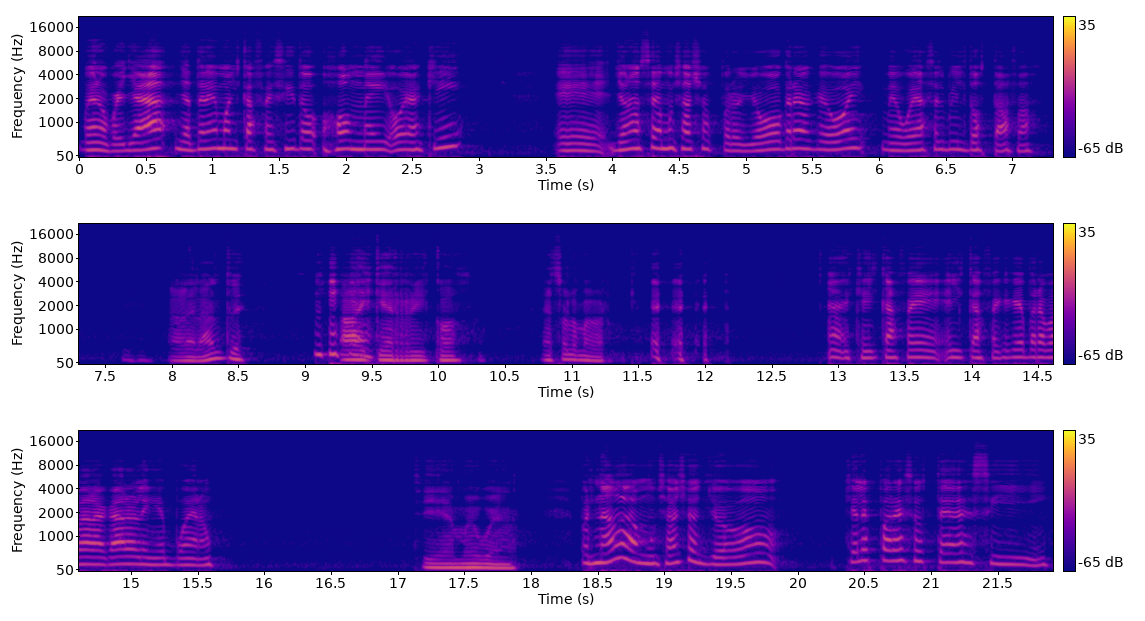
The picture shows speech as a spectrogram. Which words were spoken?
Bueno, pues ya, ya tenemos el cafecito homemade hoy aquí. Eh, yo no sé, muchachos, pero yo creo que hoy me voy a servir dos tazas. Adelante. Ay, qué rico. Eso es lo mejor. Ah, es que el café, el café que prepara Carolyn es bueno. Sí, es muy bueno. Pues nada, muchachos, yo. ¿Qué les parece a ustedes si,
